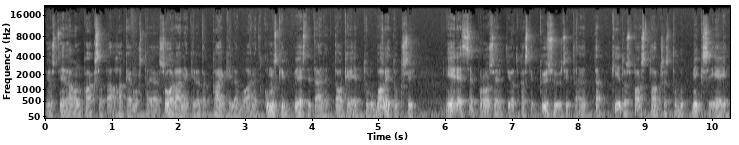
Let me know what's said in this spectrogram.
jos siellä on 200 hakemusta ja suoraan ei kirjoita kaikille, vaan että kumminkin viestitään, että okei, et tullut valituksi, niin edes se prosentti, jotka sitten kysyy sitä, että kiitos vastauksesta, mutta miksi ei,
